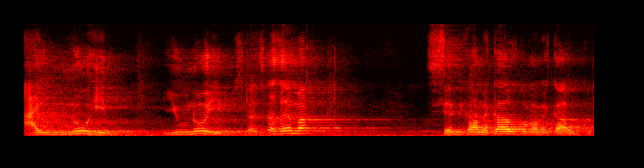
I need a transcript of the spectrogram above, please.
I know him. You know him. Sita- Sitasema sisemi kama amekaa huko ama amekaa huko.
